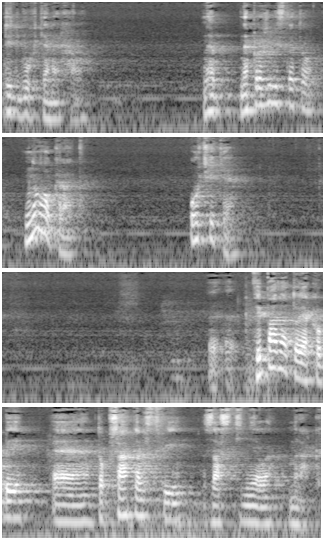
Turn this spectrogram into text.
vždyť Bůh tě nechal. Ne, neprožili jste to? Mnohokrát. Určitě. Vypadá to, jako by eh, to přátelství zastínil mrak.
